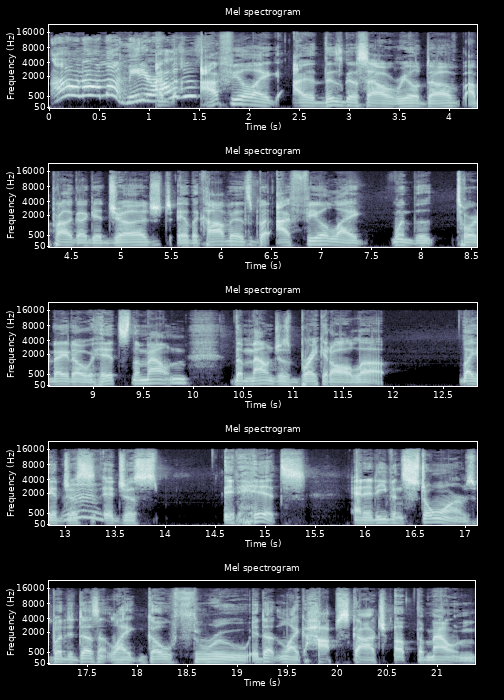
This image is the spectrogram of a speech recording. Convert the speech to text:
I don't know. I'm not a meteorologist. I feel like I this is gonna sound real dumb. I'm probably gonna get judged in the comments, but I feel like when the tornado hits the mountain, the mountain just break it all up. Like it just Mm. it just it hits and it even storms, but it doesn't like go through. It doesn't like hopscotch up the mountain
